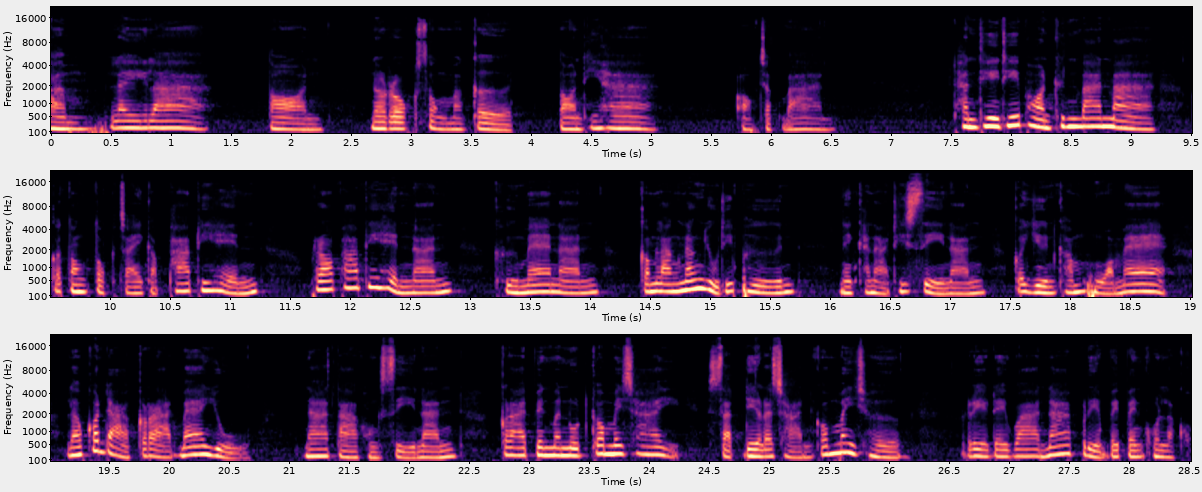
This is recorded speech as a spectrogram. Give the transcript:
กรรม ไล่ล่า ตอน นรกส่งมาเกิด ตอนที่ห้าออกจากบ้าน ทันทีที่พรขึ้นบ้านมา ก็ต้องตกใจกับภาพที่เห็น เพราะภาพที่เห็นนั้น คือแม่นั้นกำลังนั่งอยู่ที่พื้น ในขณะที่สีนั้นก็ยืนค้ำหัวแม่ แล้วก็ด่ากราดแม่อยู่ หน้าตาของสีนั้น กลายเป็นมนุษย์ก็ไม่ใช่ สัตว์เดรัจฉานก็ไม่เชิง เรียกได้ว่าหน้าเปลี่ยนไปเป็นคนละค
